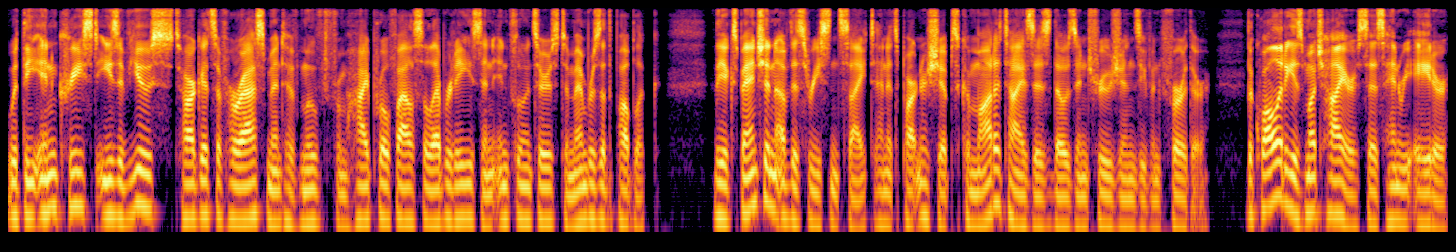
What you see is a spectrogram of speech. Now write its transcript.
With the increased ease of use, targets of harassment have moved from high profile celebrities and influencers to members of the public. The expansion of this recent site and its partnerships commoditizes those intrusions even further. The quality is much higher, says Henry Ajder,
